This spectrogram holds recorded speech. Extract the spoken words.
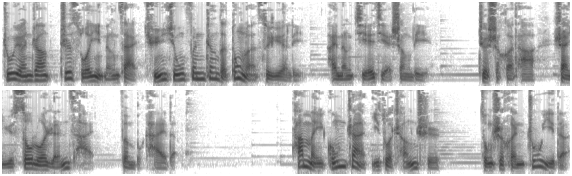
朱元璋之所以能在群雄纷争的动乱岁月里还能节节胜利，这是和他善于搜罗人才分不开的。他每攻占一座城池，总是很注意的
